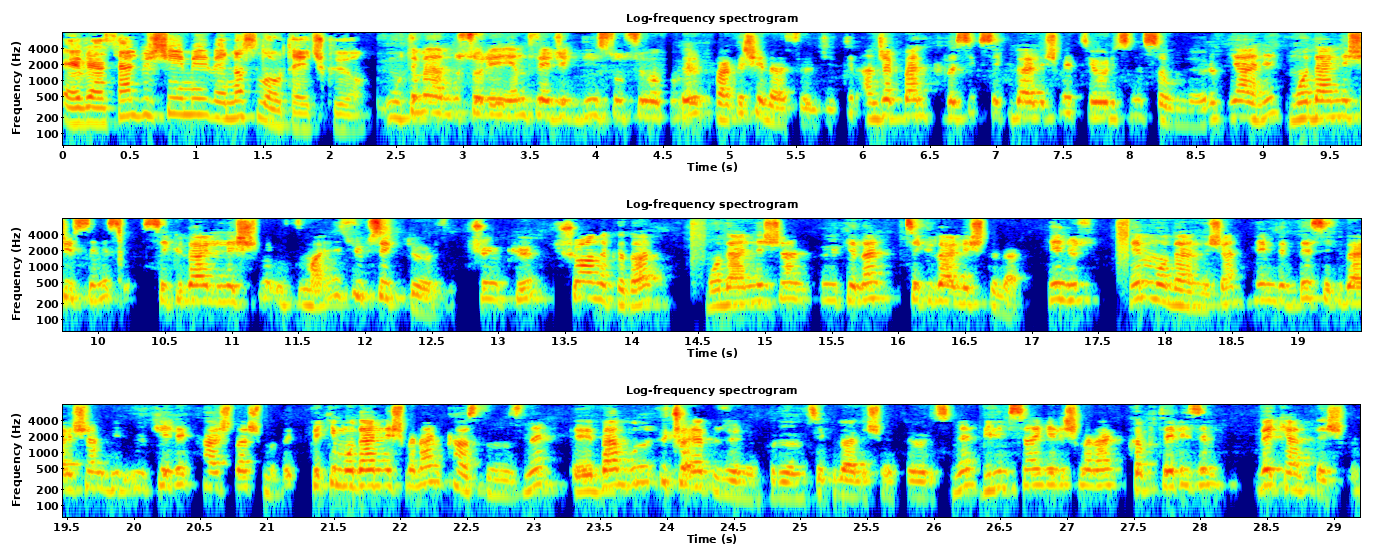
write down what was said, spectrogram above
evrensel bir şey mi ve nasıl ortaya çıkıyor? Muhtemelen bu soruya yanıt verecek din sosyologları farklı şeyler söyleyecektir. Ancak ben klasik sekülerleşme teorisini savunuyorum. Yani modernleşirseniz sekülerleşme ihtimaliniz yüksek diyoruz. Çünkü şu ana kadar modernleşen ülkeler sekülerleştiler. Henüz hem modernleşen hem de desekülerleşen bir ülkeyle karşılaşmadık. Peki modernleşmeden kastınız ne? Ee, ben bunu üç ayak üzerine kuruyorum sekülerleşme teorisine. Bilimsel gelişmeler, kapitalizm ve kentleşme.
